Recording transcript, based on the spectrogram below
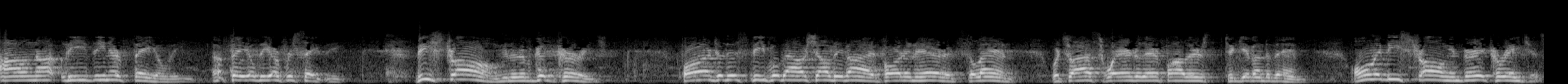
I'll not leave thee nor fail thee, or fail thee or forsake thee. Be strong and of good courage. For unto this people thou shalt divide for an inheritance the land which I swear unto their fathers to give unto them. Only be strong and very courageous,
